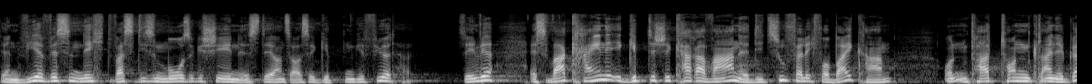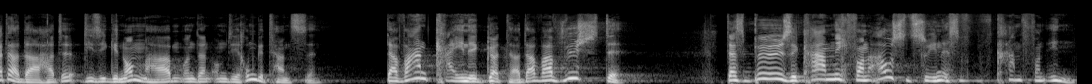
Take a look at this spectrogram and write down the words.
denn wir wissen nicht, was diesem Mose geschehen ist, der uns aus Ägypten geführt hat. Sehen wir, es war keine ägyptische Karawane, die zufällig vorbeikam und ein paar Tonnen kleine Götter da hatte, die sie genommen haben und dann um sie rumgetanzt sind. Da waren keine Götter, da war Wüste. Das Böse kam nicht von außen zu ihnen, es kam von innen.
